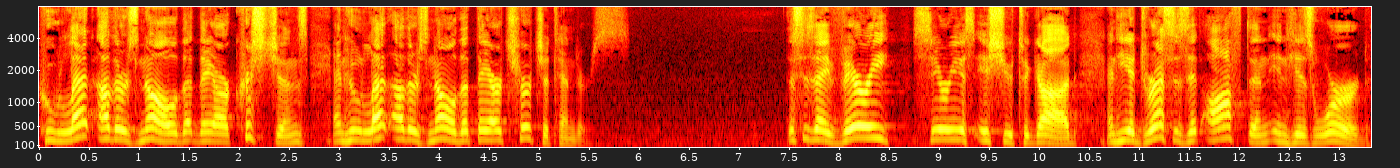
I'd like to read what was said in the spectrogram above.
who let others know that they are Christians and who let others know that they are church attenders. This is a very serious issue to God, and He addresses it often in His Word.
